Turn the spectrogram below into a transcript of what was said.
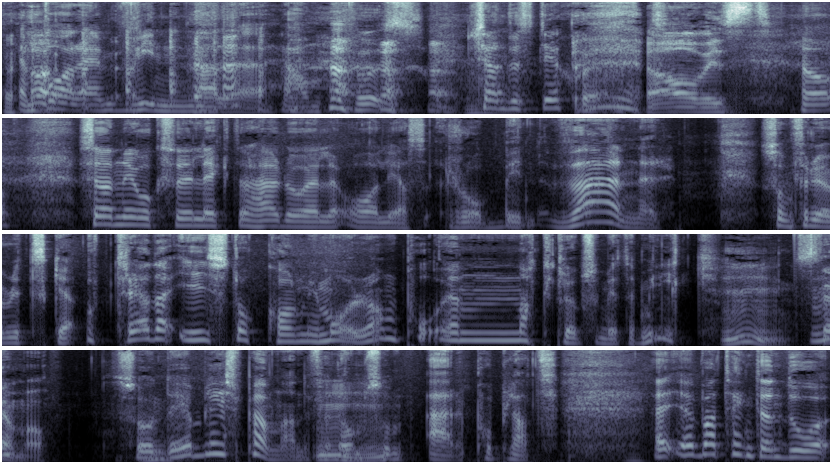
än bara en vinnare, Hampus. Kändes det skönt? Ja, visst. Ja. Sen är också Elektor här då, eller alias Robin Werner, som för övrigt ska uppträda i Stockholm imorgon på en nattklubb som heter Milk. Mm, stämmer. Så det blir spännande för de som är på plats. Eh, Jag bara tänkte ändå,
